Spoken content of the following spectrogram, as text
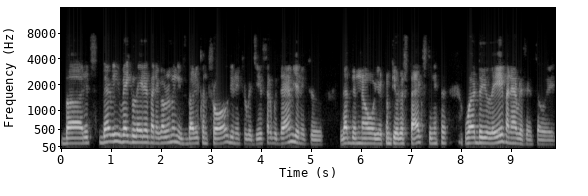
but it's very regulated by the government. It's very controlled. You need to register with them. You need to let them know your computer specs. You need to, where do you live and everything. So it,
